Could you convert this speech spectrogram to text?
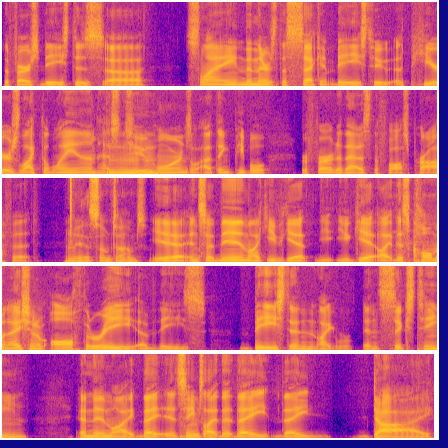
The first beast is uh, slain. Then there's the second beast who appears like the lamb, has Mm-hmm. two horns. I think people refer to that as the false prophet. yeah sometimes Yeah, and so then like you get you, you get like this culmination of all three of these beasts in like in 16 and then like they it seems like that they they die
